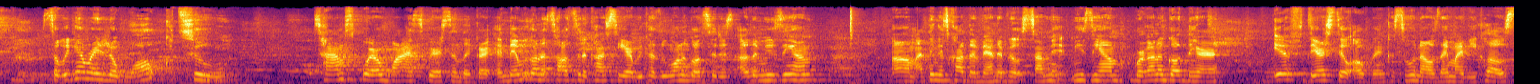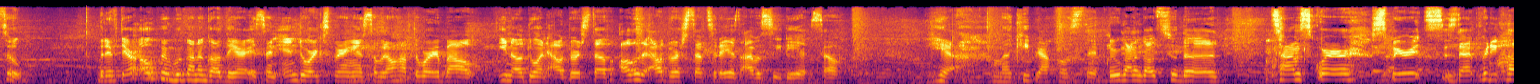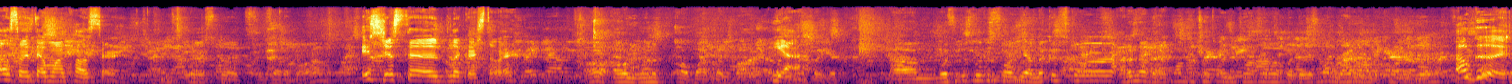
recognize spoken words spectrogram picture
So we're getting ready to walk to Times Square Wine, Spirits, and Liquor. And then we're gonna talk to the concierge because we wanna go to this other museum. Um, I think it's called the Vanderbilt Summit Museum. We're gonna go there if they're still open, because who knows, they might be closed too. But if they're open, we're gonna go there. It's an indoor experience, so we don't have to worry about, you know, doing outdoor stuff. All of the outdoor stuff today is obviously dead, so yeah, I'm gonna keep y'all posted. We're gonna go to the Times Square Spirits. Is that pretty close or is that one closer? It's just a liquor store. Oh, oh, you want to, oh, like buy. Yeah. Um, well, if you're just looking for, yeah, liquor store, I don't know that one particular you're talking about, but there's one right around the corner here. Oh, good.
